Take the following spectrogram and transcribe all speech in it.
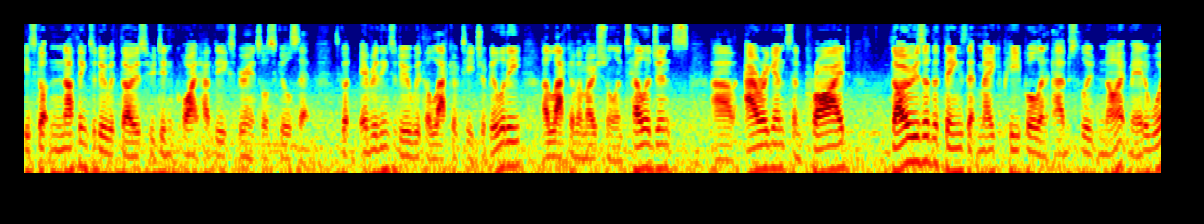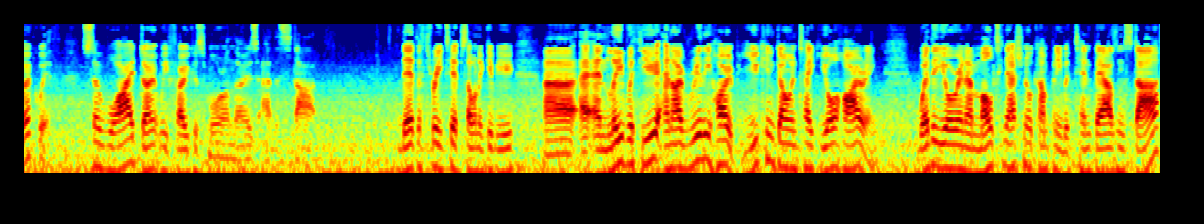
It's got nothing to do with those who didn't quite have the experience or skill set. It's got everything to do with a lack of teachability, a lack of emotional intelligence, uh, arrogance, and pride. Those are the things that make people an absolute nightmare to work with. So, why don't we focus more on those at the start? they're the three tips I want to give you uh, and leave with you. And I really hope you can go and take your hiring, whether you're in a multinational company with 10,000 staff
